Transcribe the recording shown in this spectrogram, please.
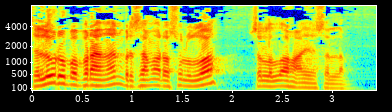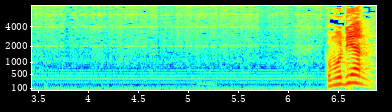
seluruh peperangan bersama Rasulullah Shallallahu Alaihi Wasallam. Kemudian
